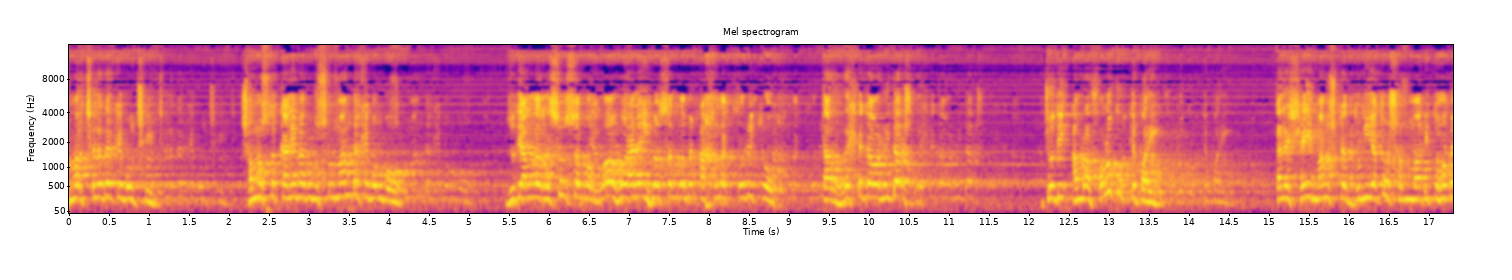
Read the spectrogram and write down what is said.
আমার ছেলেদেরকে বলছি সমস্ত কালিমাগ মুসলমানদেরকে বলব, যদি আল্লাহ রসুল আলাইসাল্লামের আখলাক চরিত্র তার রেখে যাওয়ার নিদর্শন, যদি আমরা ফলো করতে পারি, তাহলে সেই মানুষটা দুনিয়াতেও সম্মানিত হবে,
